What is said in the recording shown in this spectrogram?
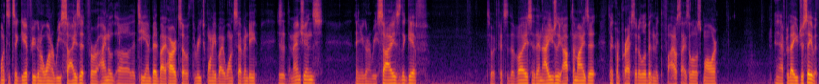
Once it's a GIF, you're going to want to resize it for, I know uh, the T-Embed by heart, so 320 by 170 is the dimensions. Then you're going to resize the GIF so it fits the device. And then I usually optimize it to compress it a little bit, and make the file size a little smaller. And after that, you just save it.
